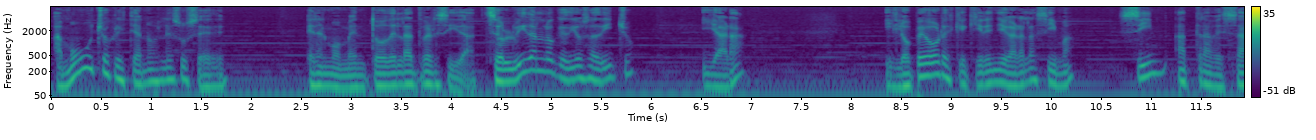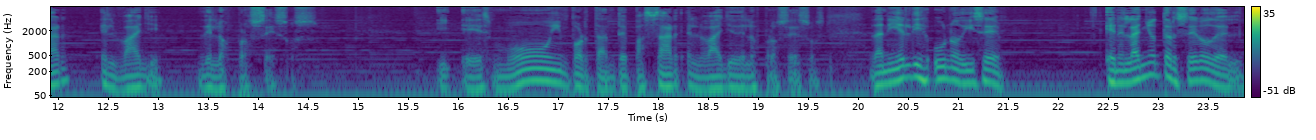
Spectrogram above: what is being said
A muchos cristianos les sucede en el momento de la adversidad. Se olvidan lo que Dios ha dicho y hará. Y lo peor es que quieren llegar a la cima sin atravesar el valle de los procesos. Y es muy importante pasar el valle de los procesos. Daniel 10.1 dice, en el año tercero del,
